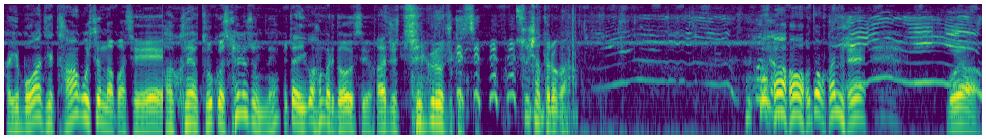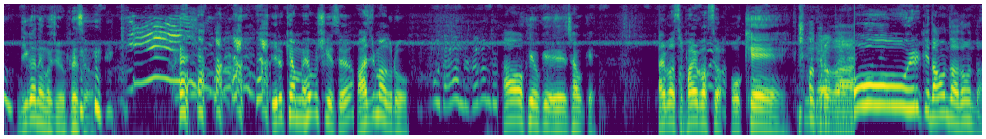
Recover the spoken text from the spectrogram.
아, 이게 뭐한테 당하고 있었나 봐, 쟤. 아, 그냥 둘 걸 살려줬네. 일단 이거 한 마리 넣었어요. 아주 징그러 죽겠어. 쑤셔 들어가. 어, 똑같네. 뭐야? 네가 낸 거죠, 옆에서. 이렇게 한번 해보시겠어요? 마지막으로. 어 나간다 나간다 아, 오케이, 오케이. 예, 잡을게. 밟았어, 밟았어. 오케이. 쳐 들어가. 오, 이렇게 나온다, 나온다.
